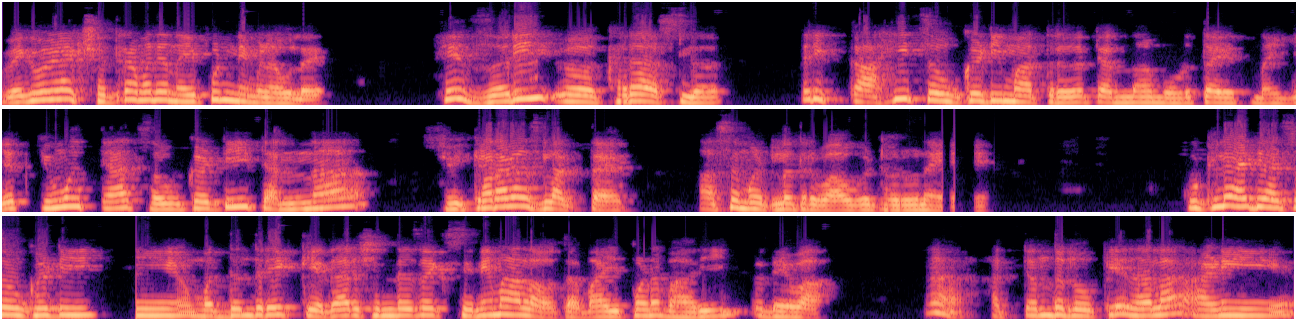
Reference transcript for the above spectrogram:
वेगवेगळ्या क्षेत्रामध्ये नैपुण्य मिळवलंय. हे जरी खरं असलं तरी काही चौकटी मात्र त्यांना मोडता येत नाहीयेत किंवा त्या चौकटी त्यांना स्वीकाराव्याच लागतायत असं म्हटलं तर वावगं ठरू नये. कुठल्या आहेत या चौकटी मध्यंतरी एक केदार शिंदेचा एक सिनेमा आला होता बाई पण भारी देवा. हा अत्यंत लोकप्रिय झाला आणि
